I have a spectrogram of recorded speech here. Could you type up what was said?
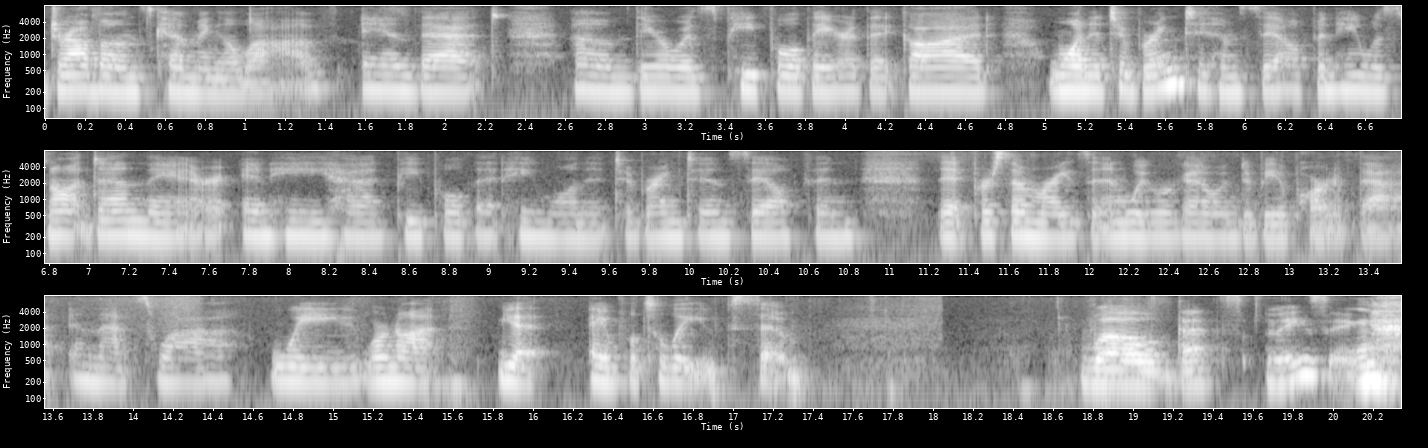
dry bones coming alive, and that um, there was people there that God wanted to bring to Himself, and He was not done there, and He had people that He wanted to bring to Himself, and that for some reason we were going to be a part of that, and that's why we were not yet able to leave. So. Well, that's amazing.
